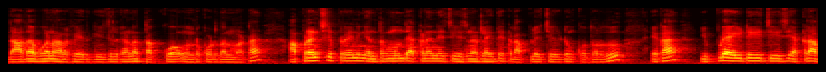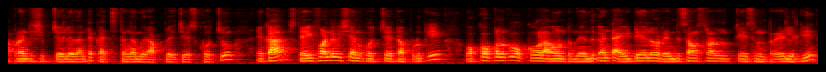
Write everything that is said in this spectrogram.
దాదాపుగా నలభై ఐదు కేజీల కన్నా తక్కువ ఉండకూడదనమాట అప్రెంటిషిప్ ట్రైనింగ్ ఇంతకుముందు ఎక్కడైనా చేసినట్లయితే ఇక్కడ అప్లై చేయడం కుదరదు. ఇక ఇప్పుడే ఐటీఐ చేసి ఎక్కడ అప్రెంటిషిప్ చేయలేదంటే ఖచ్చితంగా మీరు అప్లై చేసుకోవచ్చు. ఇక స్టైఫండ్ విషయానికి వచ్చేటప్పటికి ఒక్కొక్కరికి ఒక్కోలా ఉంటుంది. ఎందుకంటే ఐటీఐలో రెండు సంవత్సరాలు చేసిన ట్రైన్లకి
